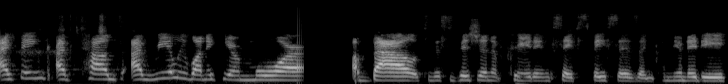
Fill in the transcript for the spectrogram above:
I think I've tugged. I really want to hear more about this vision of creating safe spaces and community.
